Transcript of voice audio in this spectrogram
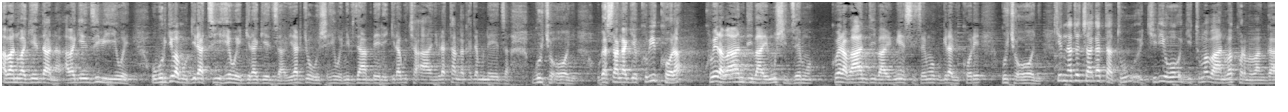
abantu bagendana abagenzi biwe uburyo bamubwira ati hewe girageza biraryoshe hewe n'ibya mbere gira gutya anya biratanga akanyamuneza gutyo onye ugasanga agiye kubikora kubera abandi babimushizemo kubera abandi babimwesizemo kugira bikore gutyo onye ikindi nacyo cya gatatu kiriho gituma abantu bakora amabanga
